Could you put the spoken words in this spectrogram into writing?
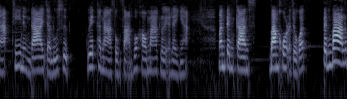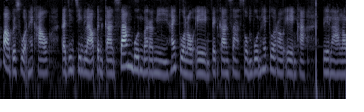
ณที่หนึ่งได้จะรู้สึกเวทนาสงสารพวกเขามากเลยอะไรเงี้ย มันเป็นการบางคนอาจจะว่าเป็นบ้าหรือเปล่าไปสวดให้เขา แต่จริง ๆ แล้วเป็นการสร้างบุญบารมีให้ตัวเราเอง เป็นการสะสมบุญให้ตัวเราเองค่ะ เวลาเรา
